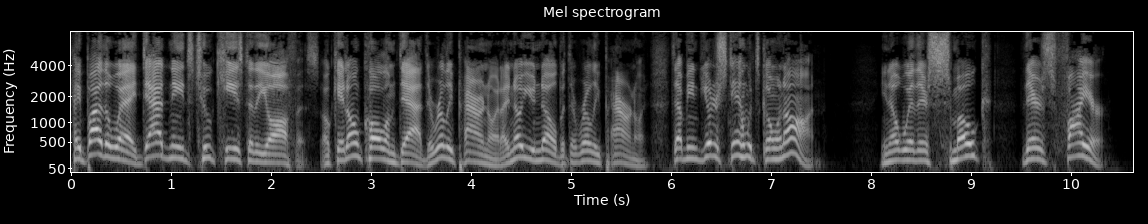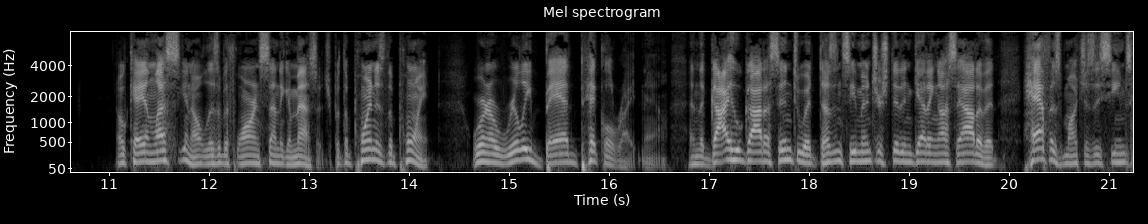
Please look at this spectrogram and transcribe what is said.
Hey, by the way, dad needs two keys to the office. Okay, don't call him dad. They're really paranoid. I know you know, but they're really paranoid. I mean, you understand what's going on. You know, where there's smoke, there's fire. Okay, unless, you know, Elizabeth Warren's sending a message. But the point is the point. We're in a really bad pickle right now. And the guy who got us into it doesn't seem interested in getting us out of it half as much as he seems,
